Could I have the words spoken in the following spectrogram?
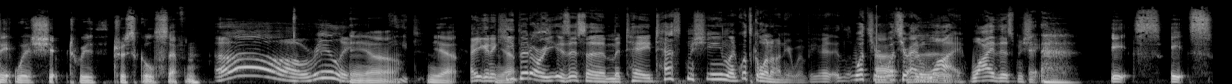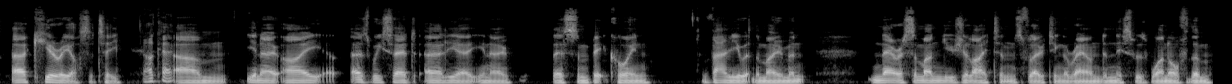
It was shipped with Trisquel 7. Oh, really? Yeah. Yeah. Are you going to Yeah. keep it, or is this a Mate test machine? Like, what's going on here, Wimpy? Uh, What's your what's your and why? Why this machine? It's it's a curiosity. Okay. Um, you know, I as we said earlier, you know, there's some Bitcoin value at the moment. And there are some unusual items floating around, and this was one of them.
